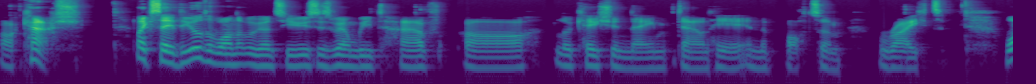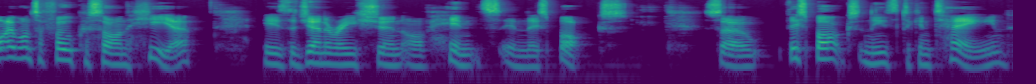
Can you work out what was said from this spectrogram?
our cash. Like I say, the other one that we're going to use is when we'd have our location name down here in the bottom right. What I want to focus on here is the generation of hints in this box. So this box needs to contain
